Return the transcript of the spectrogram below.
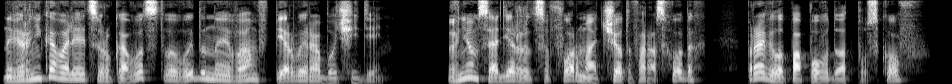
наверняка валяется руководство, выданное вам в первый рабочий день. В нем содержится форма отчетов о расходах, правила по поводу отпусков,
